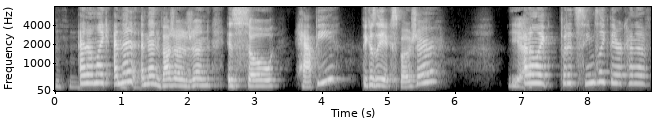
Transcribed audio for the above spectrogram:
Mhm. And I'm like, and then and then Vajrajan is so happy because of the exposure. Yeah. And I'm like, but it seems like they were kind of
